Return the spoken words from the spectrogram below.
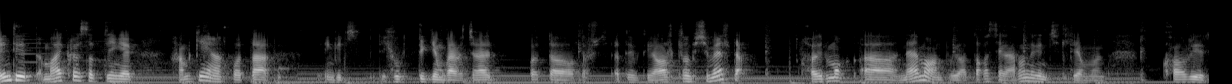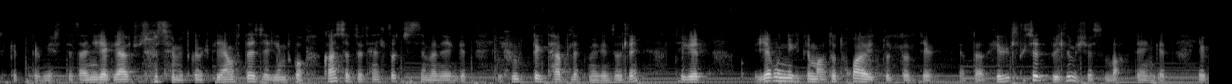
Энэ тэгэд Microsoft-ийн яг хамгийн анх удаа ингэж их хөгддөг юм гаргаж байгаа одоо одоо юу гэдэг ордлого биш юм байл та. 2008 онд буюу одоогоос яг 11 жилийн өмнө Courier гэдэг нэртэй. За энийг яг яаж үжихээс мэдгүй. Гэхдээ ямар тааж яг иймэрхүү концептыг танилцуулчихсан байна. Ингээд их хөвдөг таблет маягийн зүйлээ. Тэгээд яг үнийг хэлэх магадгүй тухайн үед бол яг одоо хэрэглэгчд бэлэн биш байсан баг. Тэгээ ингээд яг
